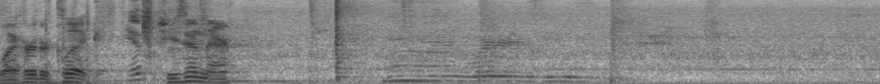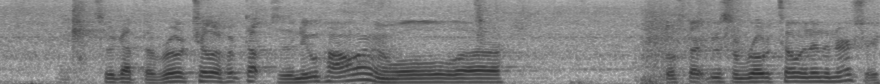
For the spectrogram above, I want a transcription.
Oh, I heard her click. Yep. She's in there. So we got the rototiller hooked up to the new hauler and we'll uh, we'll start doing some rototilling in the nursery.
